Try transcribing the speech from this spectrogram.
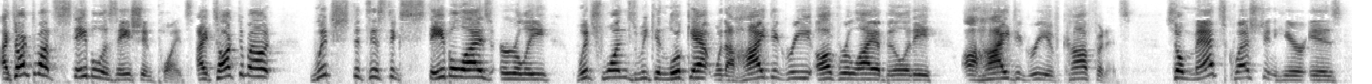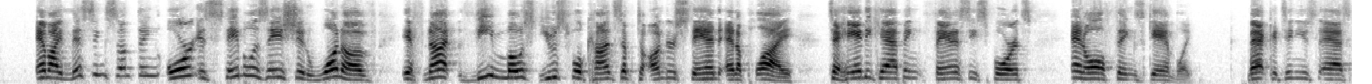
I talked about stabilization points. I talked about which statistics stabilize early, which ones we can look at with a high degree of reliability, a high degree of confidence. So, Matt's question here is Am I missing something, or is stabilization one of, if not the most useful concept to understand and apply to handicapping, fantasy sports, and all things gambling? Matt continues to ask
